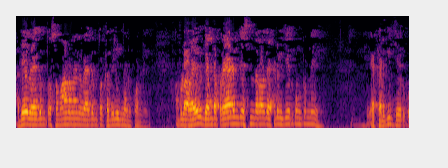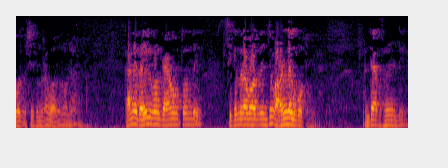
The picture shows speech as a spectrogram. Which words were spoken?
అదే వేగంతో సమానమైన వేగంతో కదిలిందనుకోండి అప్పుడు ఆ రైలు గంట ప్రయాణం చేసిన తర్వాత ఎక్కడికి చేరుకుంటుంది? ఎక్కడికి చేరుకోదు సికింద్రాబాద్లోనే ఉంటుంది. కానీ రైలు మనకు ఏమవుతుంది? సికింద్రాబాద్ నుంచి వరంగల్ పోతుంది. అంటే అర్థం ఏంటి?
